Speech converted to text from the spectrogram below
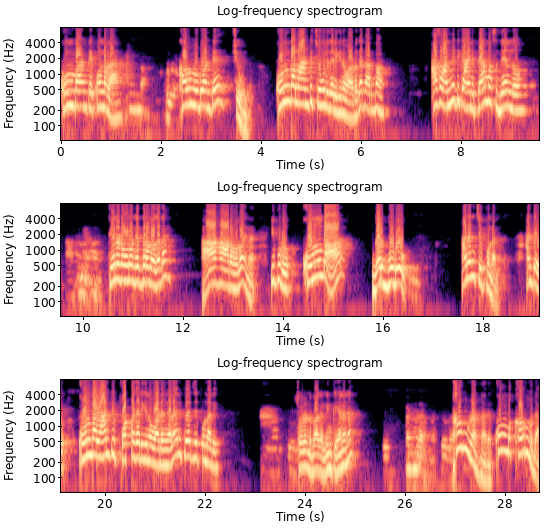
కుంభ అంటే కుండరా? కర్ణుడు అంటే చెవులు. కుండ లాంటి చెవులు కలిగిన వాడు కదా అర్థం? అసలు అన్నిటికీ ఆయన ఫేమస్ దేనిలో? తినడంలో నిద్రలో కదా? ఆహారంలో ఆయన. ఇప్పుడు కుంభ గర్భుడు అని అని చెప్పు ఉండాలి అంటే కొండ లాంటి పొట్ట కలిగిన వాడని కదా అని పేరు చెప్పు ఉండాలి చూడండి బాగా లింక్ ఏనైనా కర్ణుడు అంటున్నారు. కుంభ కర్ణుడా?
